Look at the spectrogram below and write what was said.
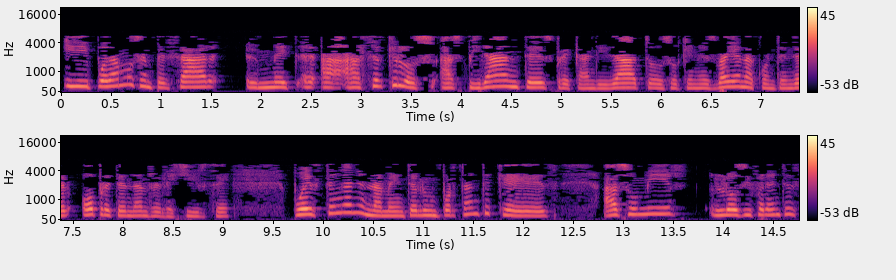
y podamos empezar a hacer que los aspirantes, precandidatos o quienes vayan a contender o pretendan reelegirse, pues tengan en la mente lo importante que es asumir los diferentes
